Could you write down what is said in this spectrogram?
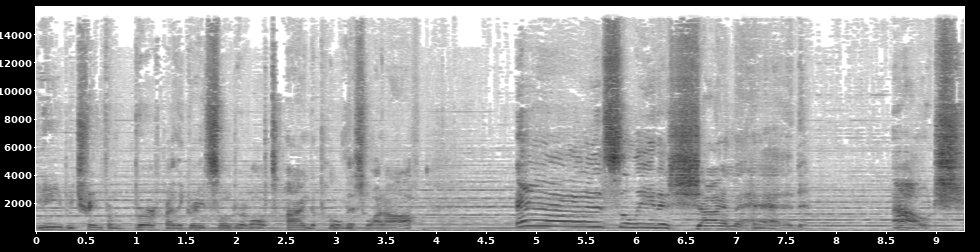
You need to be trained from birth by the great soldier of all time to pull this one off. And Selene is shot in the head. Ouch.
